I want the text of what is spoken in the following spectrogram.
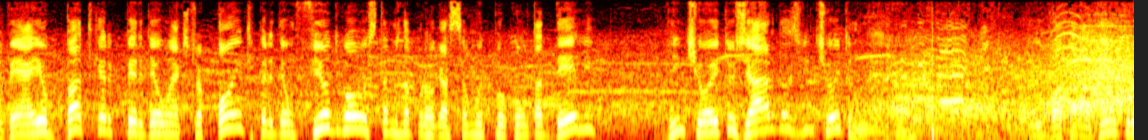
E vem aí o Butker, que perdeu um extra point, perdeu um field goal. Estamos na prorrogação muito por conta dele. 28 jardas, 28 não é, né? E bota lá dentro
